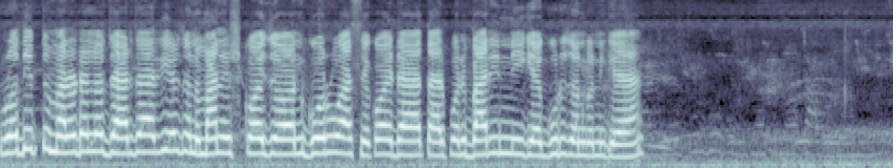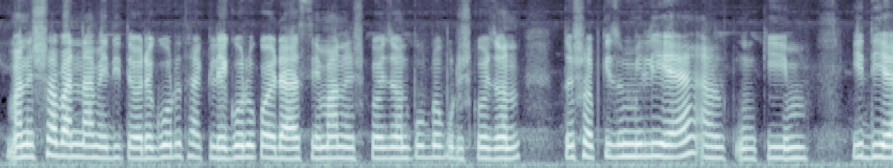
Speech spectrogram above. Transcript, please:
প্রদীপ তোমার ওটা হলো যার যার ইয়ের জন্য মানুষ কয়জন, গরু আছে কয়টা, তারপরে বাড়ির নিয়ে গিয়া গুরুজন নিয়ে মানে সবার নামে দিতে ওটা গরু থাকলে গরু কয়টা আছে, মানুষ কয়জন, পূর্বপুরুষ কয়জন, তো সব কিছু মিলিয়ে আর কি ই দিয়ে,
